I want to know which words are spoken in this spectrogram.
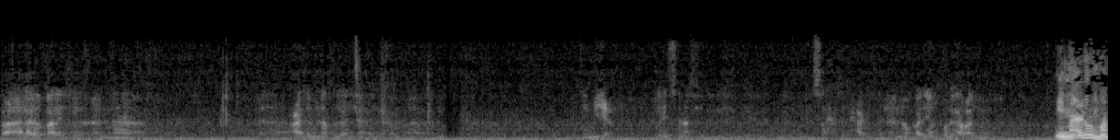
فلا يقال يا شيخ ان عدم نقل الجميع ليس الحادثه لأنه قد رجل. اي معلوم ما.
